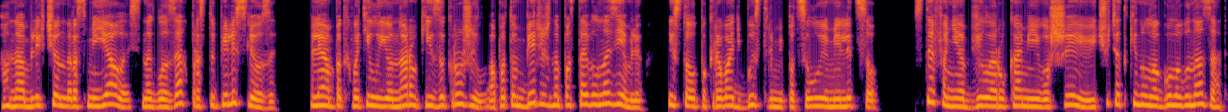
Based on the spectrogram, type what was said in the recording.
Она облегченно рассмеялась, на глазах проступили слезы. Лям подхватил ее на руки и закружил, а потом бережно поставил на землю и стал покрывать быстрыми поцелуями лицо. Стефани обвела руками его шею и чуть откинула голову назад,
